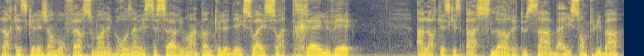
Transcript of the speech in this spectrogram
Alors, qu'est-ce que les gens vont faire? Souvent, les gros investisseurs Ils vont attendre que le DXY soit très élevé. Alors, qu'est-ce qui se passe? L'or et tout ça, ben, ils sont plus bas.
